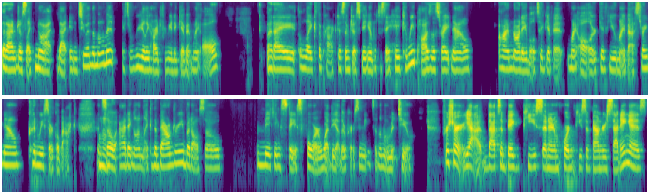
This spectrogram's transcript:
that i'm just like not that into in the moment. It's really hard for me to give it my all but I like the practice of just being able to say, hey, can we pause this right now? I'm not able to give it my all or give you my best right now. Could we circle back? And Mhm. so adding on like the boundary, but also making space for what the other person needs in the moment too. For sure. Yeah, that's a big piece and an important piece of boundary setting is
